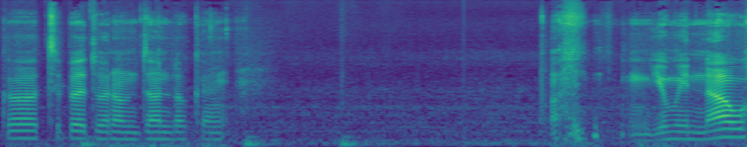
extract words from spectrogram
Go to bed when I'm done looking. you mean now?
